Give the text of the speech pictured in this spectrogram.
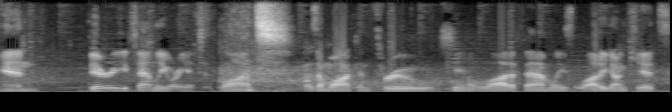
And very family oriented. Lots, as I'm walking through, seeing a lot of families, a lot of young kids,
